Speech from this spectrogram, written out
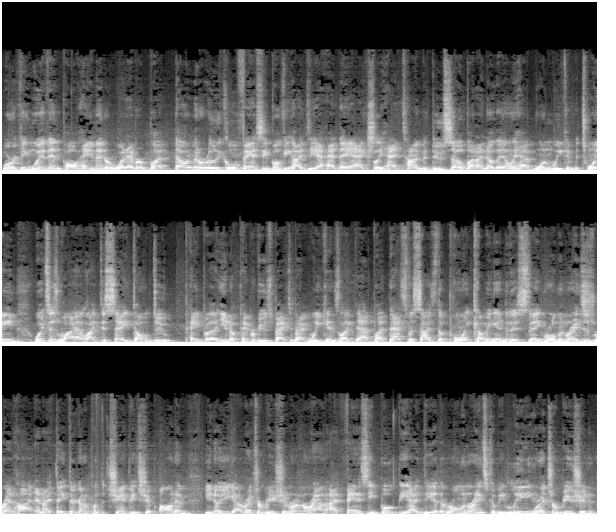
working with in Paul Heyman or whatever, but that would have been a really cool fantasy booking idea had they actually had time to do so, but I know they only had one week in between, which is why I like to say don't do paper, you know, pay-per-views back-to-back weekends like that, but that's besides the point. Coming into this thing, Roman Reigns is red hot, and I think they're going to put the championship on him. You know you got Retribution running around. I fantasy booked the idea that Roman Reigns could be leading Retribution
